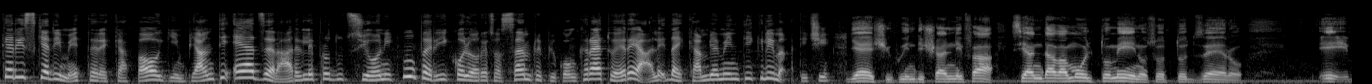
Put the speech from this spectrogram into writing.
che rischia di mettere KO gli impianti e azzerare le produzioni, un pericolo reso sempre più concreto e reale dai cambiamenti climatici. 10-15 anni fa si andava molto meno sotto zero e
